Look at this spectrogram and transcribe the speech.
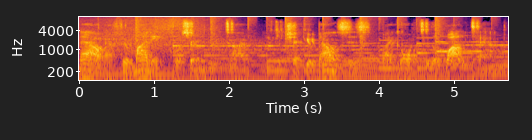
Now, after mining for a certain period of time, you can check your balances by going to the Wallet tab.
